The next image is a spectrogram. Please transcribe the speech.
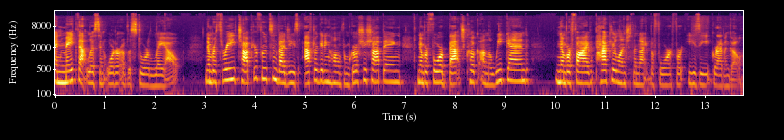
and make that list in order of the store layout. Number three, chop your fruits and veggies after getting home from grocery shopping. Number four, batch cook on the weekend. Number five, pack your lunch the night before for easy grab and go.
